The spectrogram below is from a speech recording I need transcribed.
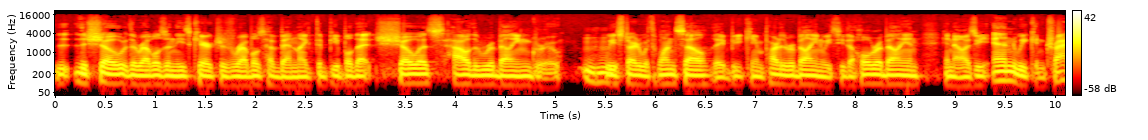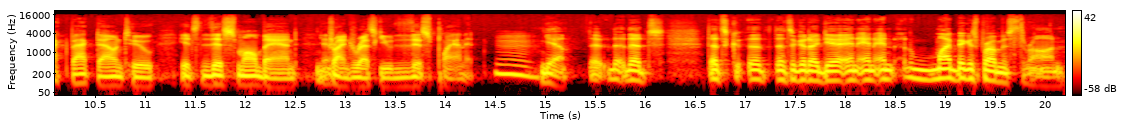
the, the show, the rebels and these characters, rebels have been like the people that show us how the rebellion grew. Mhm. We started with one cell, they became part of the rebellion. We see the whole rebellion, and now as we end, we can track back down to it's this small band trying to rescue this planet. Yeah, that, that- that's that's that's a good idea. And and and my biggest problem is Thrawn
